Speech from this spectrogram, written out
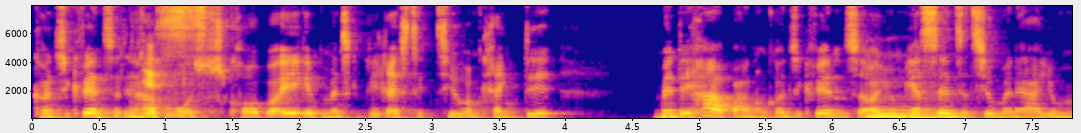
konsekvenser, det har yes. på vores krop, og ikke, at man skal blive restriktiv omkring det, men det har bare nogle konsekvenser, og jo mere mm. sensitiv man er, jo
